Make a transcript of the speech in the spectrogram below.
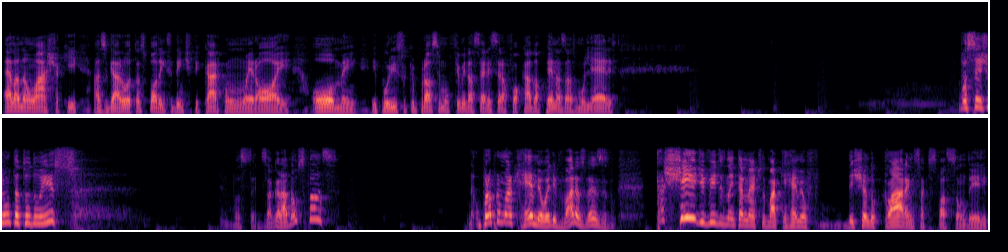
ela não acha que as garotas podem se identificar com um herói, homem, e por isso que o próximo filme da série será focado apenas nas mulheres. Você junta tudo isso você desagrada aos fãs. O próprio Mark Hamill, ele várias vezes. Tá cheio de vídeos na internet do Mark Hamill deixando clara a insatisfação dele.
